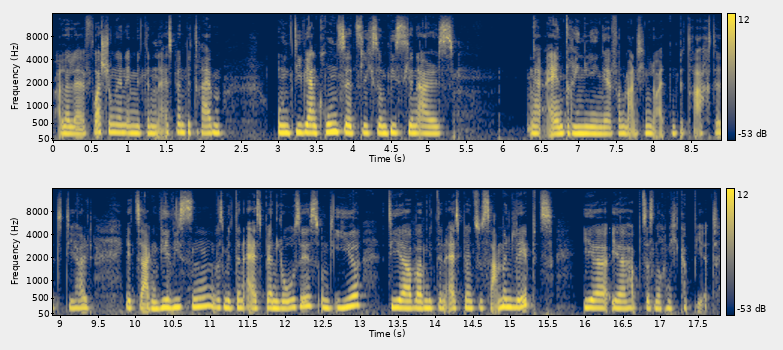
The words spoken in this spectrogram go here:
allerlei Forschungen eben mit den Eisbären betreiben. Und die werden grundsätzlich so ein bisschen als na, Eindringlinge von manchen Leuten betrachtet, die halt jetzt sagen, wir wissen, was mit den Eisbären los ist und ihr, die aber mit den Eisbären zusammenlebt, ihr, ihr habt das noch nicht kapiert.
